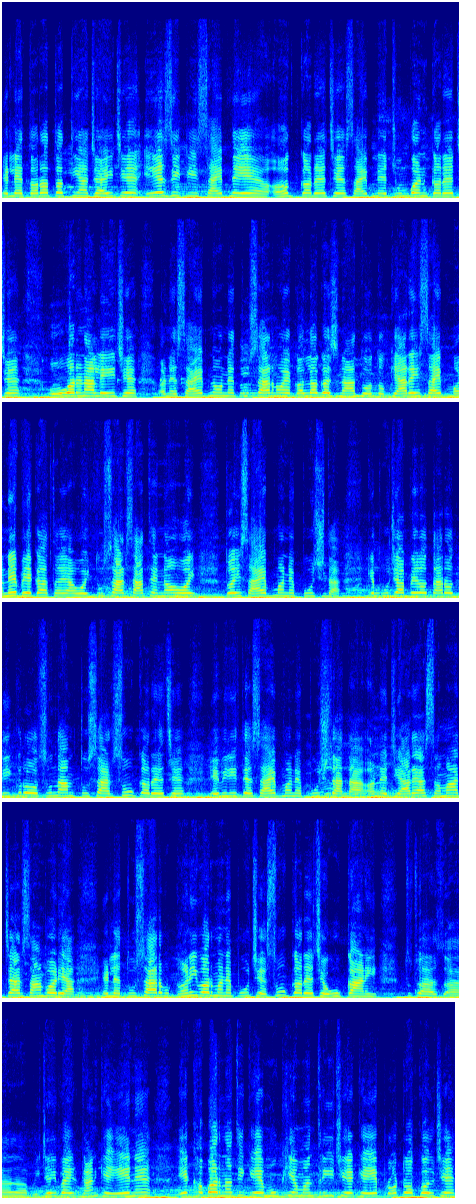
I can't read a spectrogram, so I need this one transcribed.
એટલે તરત જ ત્યાં જાય છે. એઝ ઇટ સાહેબને એ હગ કરે છે, સાહેબને ચુંબન કરે છે ઓવરણા લે છે. અને સાહેબનો ને તુષારનો એક અલગ જ નાતો હતો. ક્યારેય સાહેબ મને ભેગા થયા હોય, તુષાર સાથે ન હોય, તો એ સાહેબ મને પૂછતા કે, પૂજા, પેલો તારો દીકરો શું નામ તુષાર શું કરે છે? એવી રીતે સાહેબ મને પૂછતા હતા. અને જ્યારે આ સમાચાર સાંભળ્યા, એટલે તુષાર ઘણીવાર મને પૂછે, શું કરે છે ઉકાણી? વિજયભાઈ, કારણ કે એને એ ખબર નથી કે એ મુખ્યમંત્રી છે, કે એ પ્રોટોકોલ છે.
